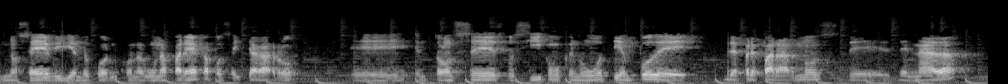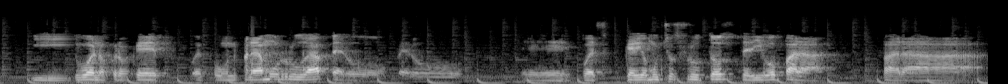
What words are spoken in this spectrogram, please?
no sé, viviendo con, con alguna pareja, pues ahí te agarró eh, entonces, pues sí, como que no hubo tiempo de, prepararnos de, nada. Y bueno, creo que fue una manera muy ruda, pero, pero eh, pues que dio muchos frutos, te digo, para, para,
